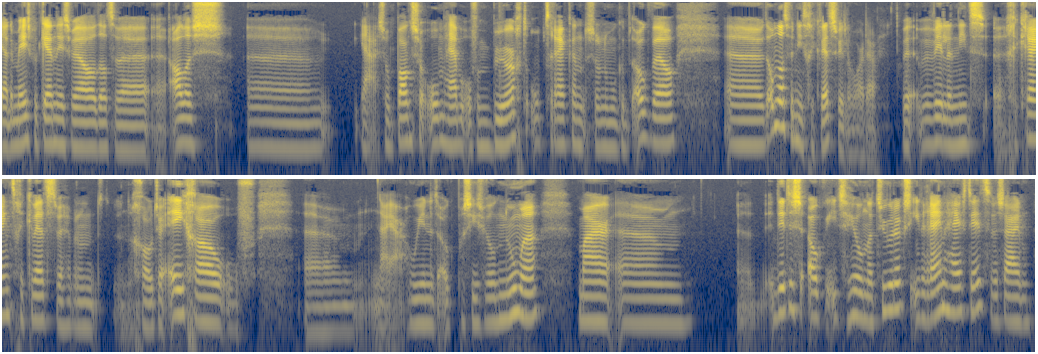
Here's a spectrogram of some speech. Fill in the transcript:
ja, de meest bekende is wel dat we uh, alles. ja, zo'n panzer om hebben of een burcht optrekken, zo noem ik het ook wel. omdat we niet gekwetst willen worden. We, we willen niet uh, gekrenkt, gekwetst. We hebben een, een groter ego. Of um, nou ja, hoe je het ook precies wil noemen. Maar uh, dit is ook iets heel natuurlijks. Iedereen heeft dit. We zijn,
